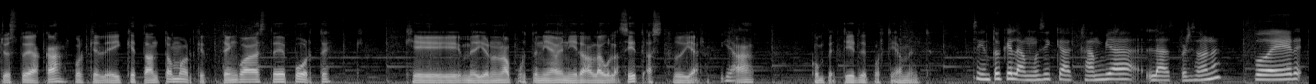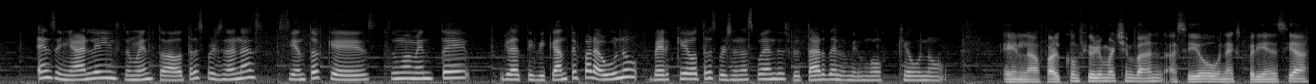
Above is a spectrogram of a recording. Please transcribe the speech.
yo estoy acá, porque leí que tanto amor que tengo a este deporte que me dieron la oportunidad de venir a la ULACIT a estudiar y a competir deportivamente. Siento que la música cambia las personas. Poder enseñarle el instrumento a otras personas, siento que es sumamente gratificante para uno ver que otras personas pueden disfrutar de lo mismo que uno. En la Falcon Fury Marching Band ha sido una experiencia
